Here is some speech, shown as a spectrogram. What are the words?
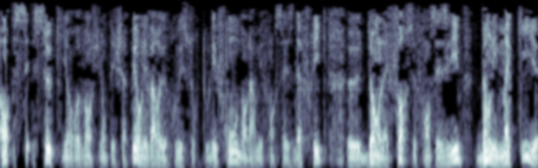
en- ceux qui en revanche y ont échappé, on les va retrouver sur tous les fronts, dans l'armée française d'Afrique, euh, dans les forces françaises libres, dans les maquis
